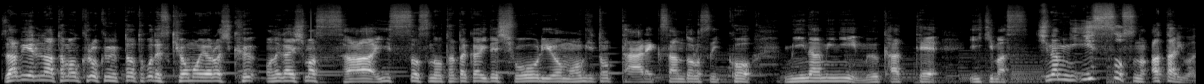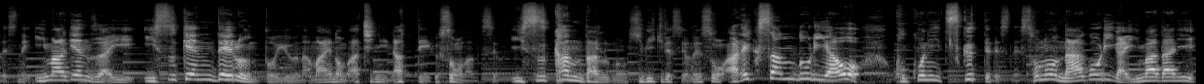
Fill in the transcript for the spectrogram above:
ザビエルの頭を黒く塗った男です。今日もよろしくお願いします。さあ、イッソスの戦いで勝利をもぎ取ったアレクサンドロス一行、南に向かっていきます。ちなみにイッソスのあたりはですね、今現在、イスケンデルンという名前の町になっているそうなんですよ。イスカンダルの響きですよね。そう、アレクサンドリアをここに作ってですね、その名残が未だに、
